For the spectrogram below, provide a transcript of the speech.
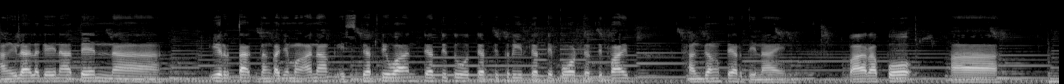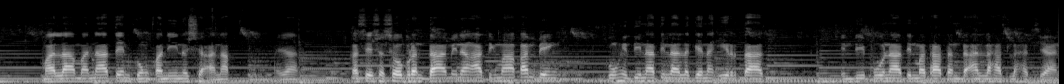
ang ilalagay natin na ear tag ng kanyang mga anak is 31, 32, 33, 34, 35 hanggang 39 para po uh, malaman natin kung kanino siya anak. Ayan. Kasi sa sobrang dami ng ating mga kambing, kung hindi natin lalagyan ng ear tag, hindi po natin matatandaan lahat-lahat yan.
